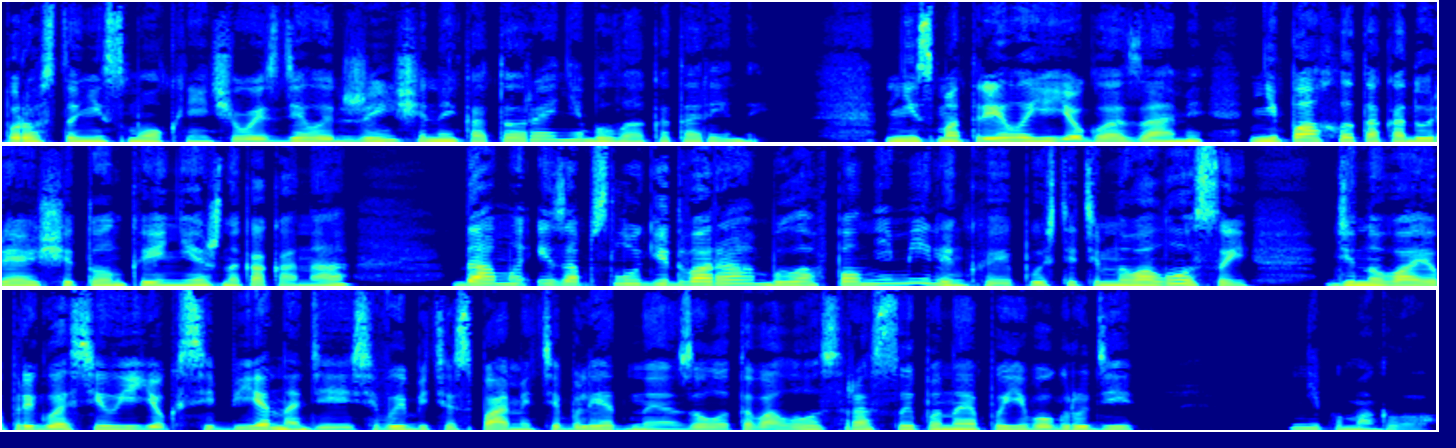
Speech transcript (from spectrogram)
Просто не смог ничего сделать женщиной, которая не была Катариной. Не смотрела ее глазами, не пахла так одуряюще тонко и нежно, как она. Дама из обслуги двора была вполне миленькой, пусть и темноволосой. Динувайо пригласил ее к себе, надеясь выбить из памяти бледное золото волос, рассыпанное по его груди. Не помогло.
